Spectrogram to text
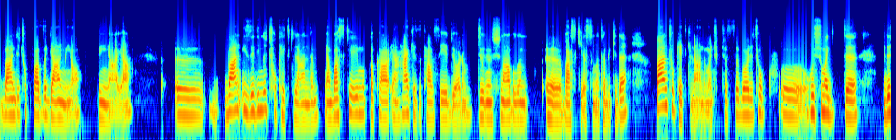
bence çok fazla gelmiyor dünyaya. E, ben izlediğimde çok etkilendim. Yani Basquiat'ı mutlaka, yani herkese tavsiye ediyorum. Julian Schnabel'ın e, Basquiat'sını tabii ki de. Ben çok etkilendim açıkçası. Böyle çok e, hoşuma gitti. Bir de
